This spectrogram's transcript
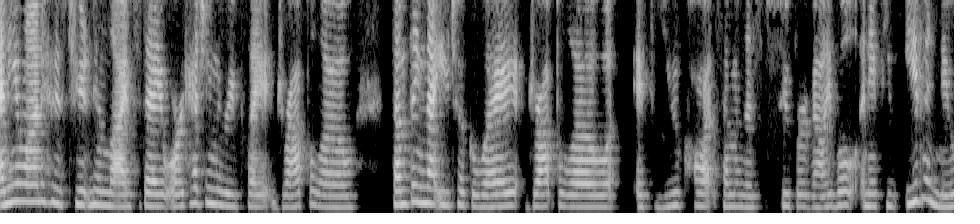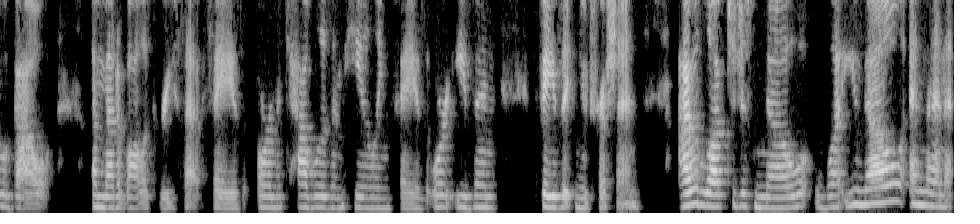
anyone who's tuning in live today or catching the replay, drop below something that you took away. Drop below if you caught some of this super valuable and if you even knew about a metabolic reset phase or metabolism healing phase or even phasic nutrition. I would love to just know what you know and then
